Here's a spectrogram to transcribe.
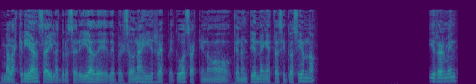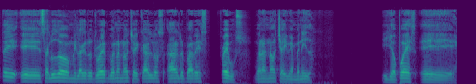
malas crianzas y las groserías de, de, personas irrespetuosas que no, que no entienden esta situación, ¿no? Y realmente eh, saludo Milagro Dread, buenas noches, Carlos Álvarez Febus, buenas noches y bienvenido. Y yo pues, eh,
